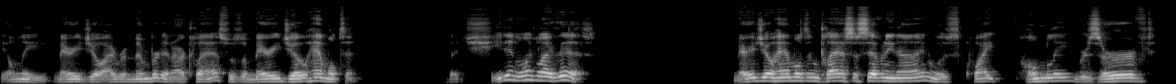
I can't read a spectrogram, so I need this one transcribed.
The only Mary Jo I remembered in our class was a Mary Jo Hamilton, but she didn't look like this. Mary Jo Hamilton, class of 79, was quite homely, reserved,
